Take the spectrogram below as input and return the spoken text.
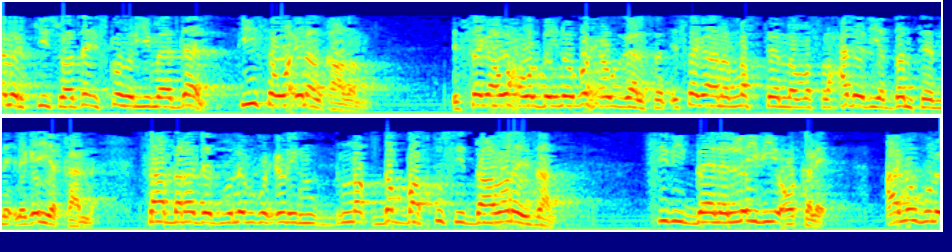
amarkiisu hadday iska hor yimaadaan tiisa waa inaan qaadanno isagaa wax walba inooga xogaalsan isagaana nafteenna maslaxadeed iyo danteenna inaga yaqaana. Saa daraaddeed buu nebigu wuxuu yihi dab baad ku sii daadanaysaan. Sidii baalalaydii oo kale aniguna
